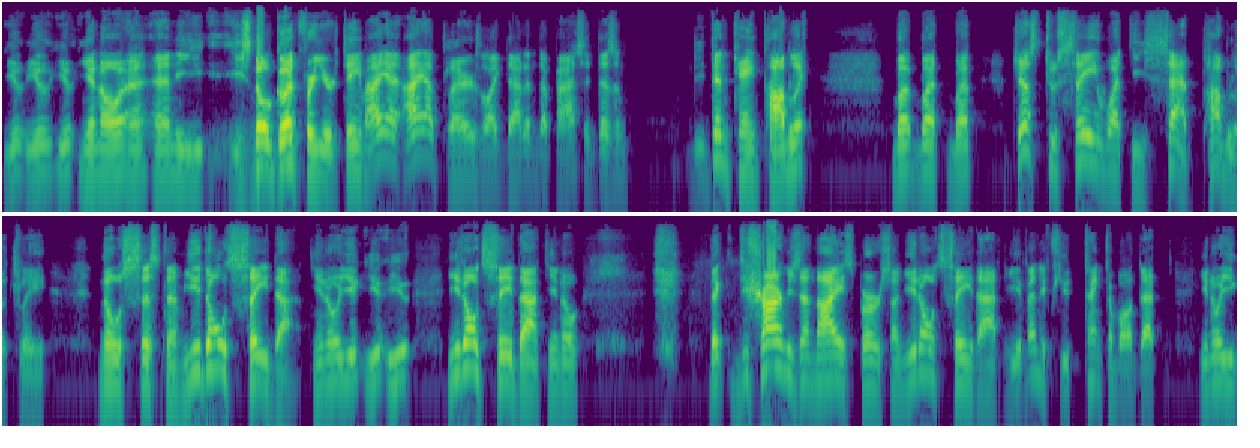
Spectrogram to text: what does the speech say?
you you you you know, and, he he's no good for your team. I I had players like that in the past. It doesn't it didn't came public, but but but just to say what he said publicly, no system. You don't say that. You know, you you you you don't say that. You know, the Ducharme is a nice person. You don't say that, even if you think about that. You know, you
